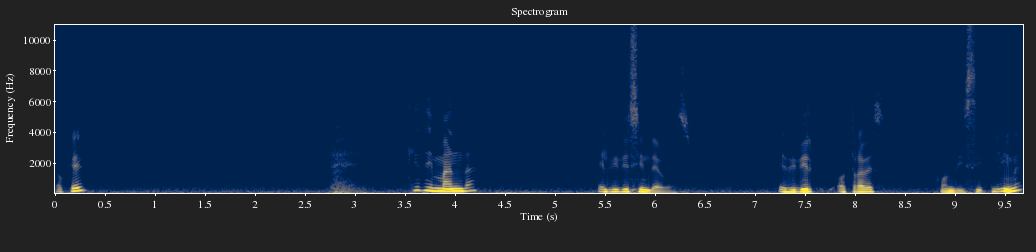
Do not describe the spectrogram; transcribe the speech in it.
¿Ok? ¿Qué demanda el vivir sin deudas? El vivir otra vez con disciplina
